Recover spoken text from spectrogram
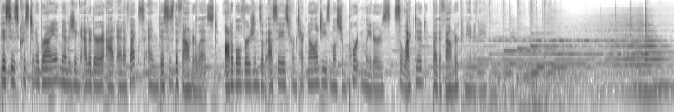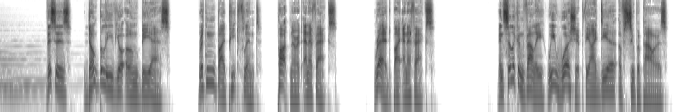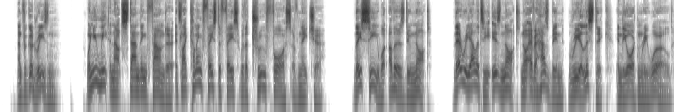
This is Kristen O'Brien, managing editor at NFX, and this is the Founder List audible versions of essays from technology's most important leaders, selected by the founder community. This is Don't Believe Your Own BS, written by Pete Flint, partner at NFX. Read by NFX. In Silicon Valley, we worship the idea of superpowers, and for good reason. When you meet an outstanding founder, it's like coming face to face with a true force of nature. They see what others do not. Their reality is not, nor ever has been, realistic in the ordinary world.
